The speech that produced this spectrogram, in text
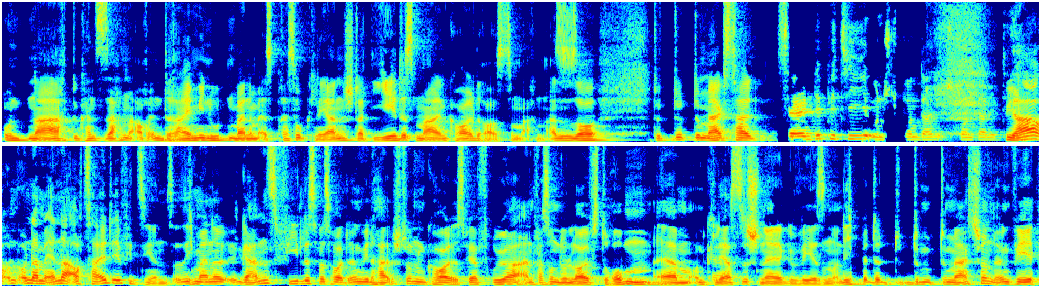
und nach, du kannst Sachen auch in drei Minuten bei einem Espresso klären, statt jedes Mal einen Call draus zu machen. Also so, du, du, du merkst halt. Serendipity und Spontan Spontanität. Ja, und, und am Ende auch Zeiteffizienz. Also ich meine, ganz vieles, was heute irgendwie ein Halbstunden-Call ist, wäre früher einfach so, du läufst rum ähm, und klärst ja. es schnell gewesen. Und ich, du, du, du merkst schon irgendwie,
